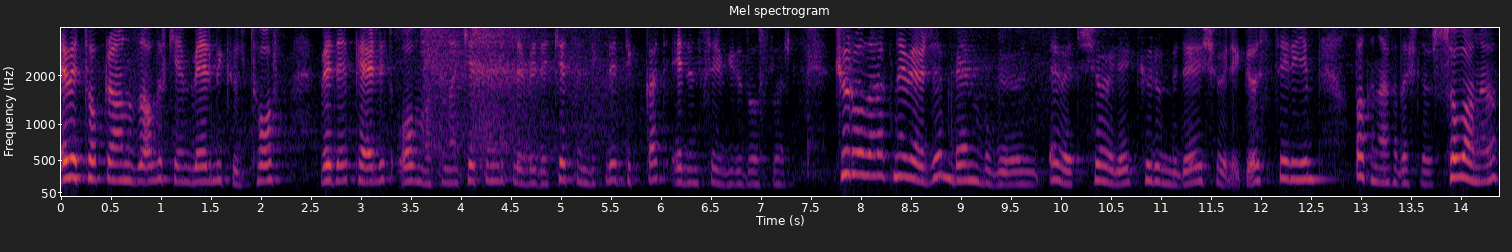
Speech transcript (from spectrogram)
Evet toprağınızı alırken vermikül, torf ve de perlit olmasına kesinlikle ve de kesinlikle dikkat edin sevgili dostlar. Kür olarak ne vereceğim ben bugün? Evet şöyle kürümü de şöyle göstereyim. Bakın arkadaşlar soğanı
